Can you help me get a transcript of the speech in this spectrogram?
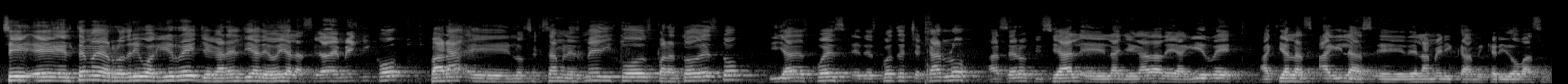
Sí, eh, el tema de Rodrigo Aguirre llegará el día de hoy a la Ciudad de México para eh, los exámenes médicos, para todo esto, y ya después, eh, después de checarlo, hacer oficial eh, la llegada de Aguirre aquí a las Águilas eh, del América, mi querido Basu.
